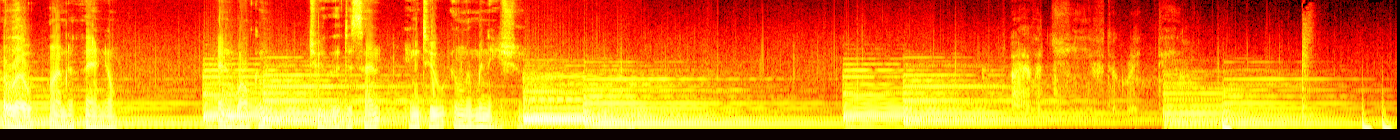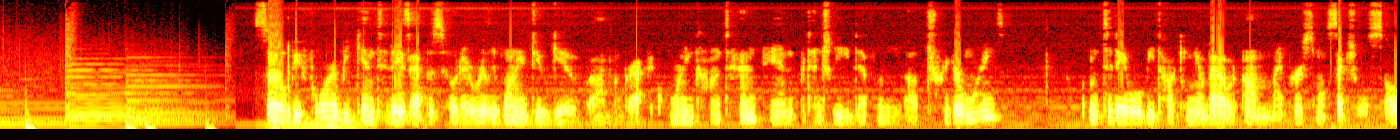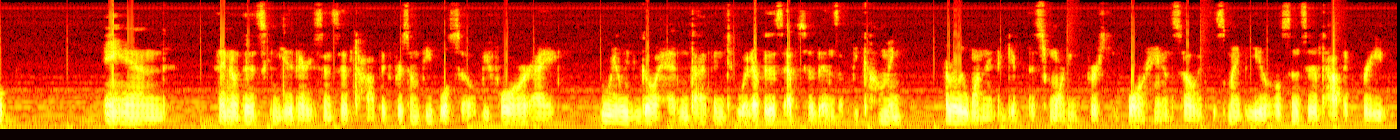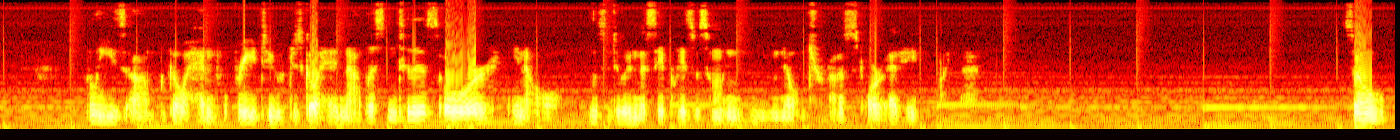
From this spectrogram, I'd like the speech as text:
Hello, I'm Nathaniel, and welcome to the Descent into Illumination. I have achieved a great deal. So, before I begin today's episode, I really wanted to give um, a graphic warning content and potentially definitely uh, trigger warnings. Um, today, we'll be talking about um, my personal sexual assault, and I know it's going be a very sensitive topic for some people, so before I really go ahead and dive into whatever this episode ends up becoming, I really wanted to give this warning first and beforehand. So if this might be a little sensitive topic for you, please um, go ahead and feel free to just go ahead and not listen to this, or you know, listen to it in a safe place with someone you know and trust, or anything like that. So,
